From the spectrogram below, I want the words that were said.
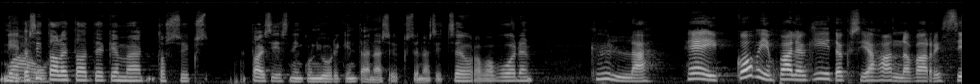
niitä Vau. sitten aletaan tekemään tossa syks, tai siis niin kuin juurikin tänä syksynä sit seuraavan vuoden. Kyllä. Hei, kovin paljon kiitoksia Hanna Varis sinulle.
